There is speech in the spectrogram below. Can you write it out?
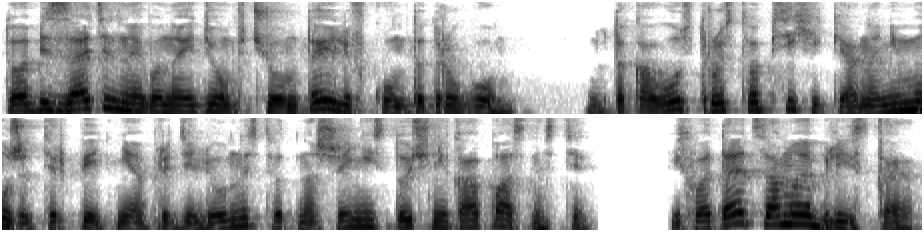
то обязательно его найдем в чем-то или в ком-то другом. Но таково устройство психики, она не может терпеть неопределенность в отношении источника опасности. И хватает самое близкое.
